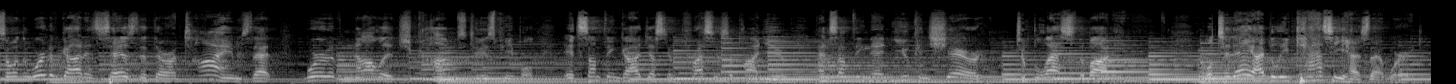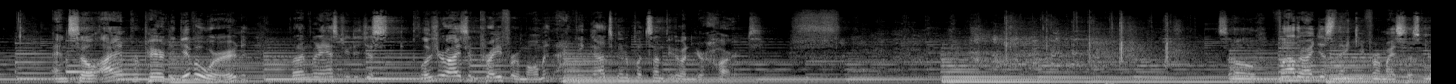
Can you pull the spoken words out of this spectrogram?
So in the Word of God, it says that there are times that word of knowledge comes to his people. It's something God just impresses upon you and something then you can share to bless the body. Well, today I believe Cassie has that word. And so I am prepared to give a word, but I'm going to ask you to just close your eyes and pray for a moment. I think God's going to put something on your heart. Father, I just thank you for my sister.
